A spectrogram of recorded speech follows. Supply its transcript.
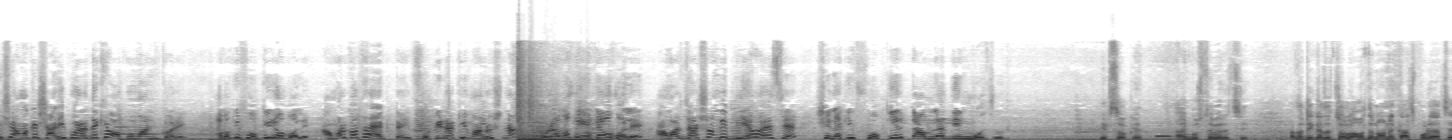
এসে আমাকে শাড়ি পরা দেখে অপমান করে। আমাকে ফকিরও বলে। আমার কথা একটাই ফকিররা কি মানুষ না? ওরা আমাকে এটাও বলে আমার যার সঙ্গে বিয়ে হয়েছে সে নাকি ফকির কামলা দিন মজুর। ইটস ওকে আমি বুঝতে পেরেছি। আচ্ছা ঠিক আছে চলো আমাদের অনেক কাজ পড়ে আছে।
